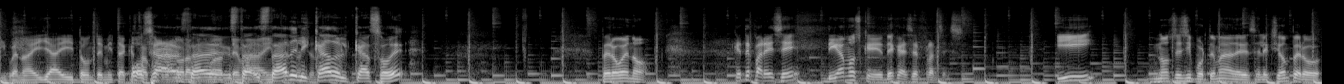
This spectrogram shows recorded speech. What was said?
Y bueno, ahí ya hay todo un temita que O está sea, ahora está, mismo a está- tema está internacional. delicado el caso, ¿eh? Pero bueno, ¿qué te parece? Digamos que deja de ser francés. Y no sé si por tema de selección, pero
